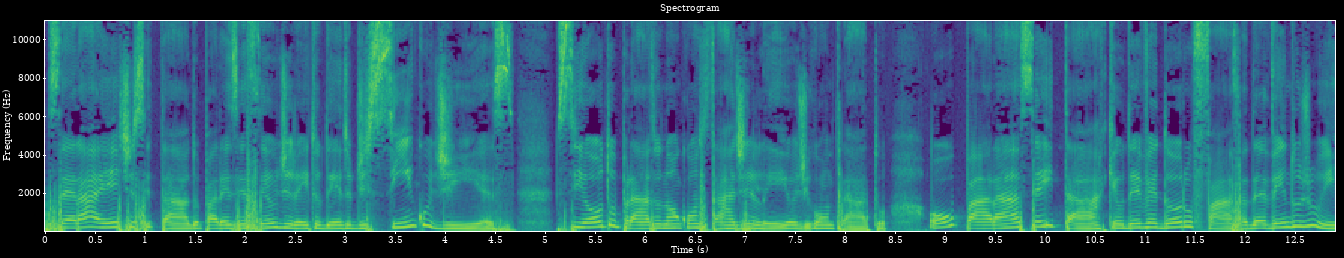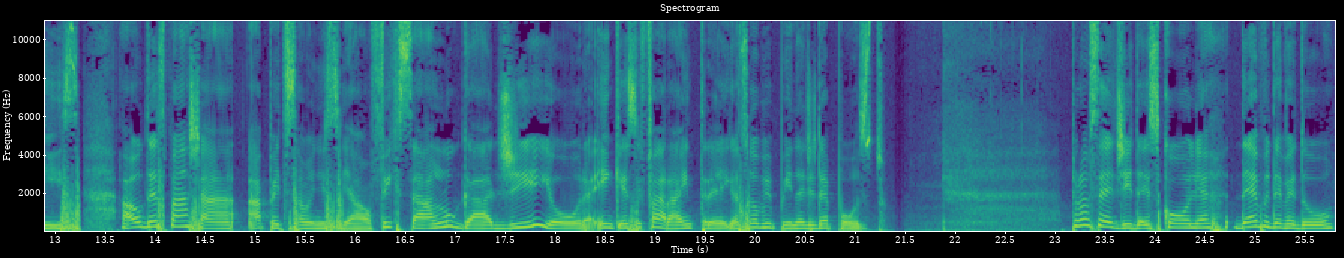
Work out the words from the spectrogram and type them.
será este citado para exercer o direito dentro de cinco dias, se outro prazo não constar de lei ou de contrato, ou para aceitar que o devedor o faça, devendo o juiz, ao despachar a petição inicial, fixar lugar, dia e hora em que se fará a entrega sob pena de depósito. Procedida a escolha, deve o devedor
